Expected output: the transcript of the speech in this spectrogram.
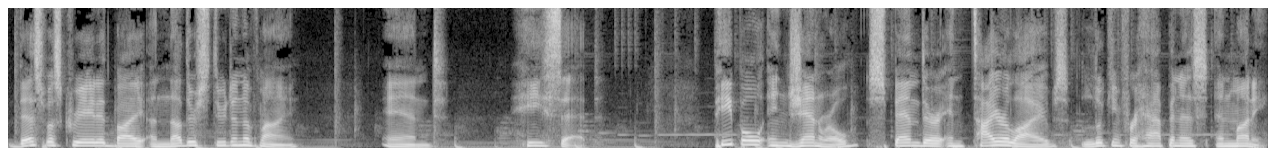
This was created by another student of mine, and he said, People in general spend their entire lives looking for happiness and money.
